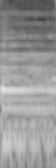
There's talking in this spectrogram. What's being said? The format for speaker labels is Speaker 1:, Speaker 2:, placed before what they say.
Speaker 1: you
